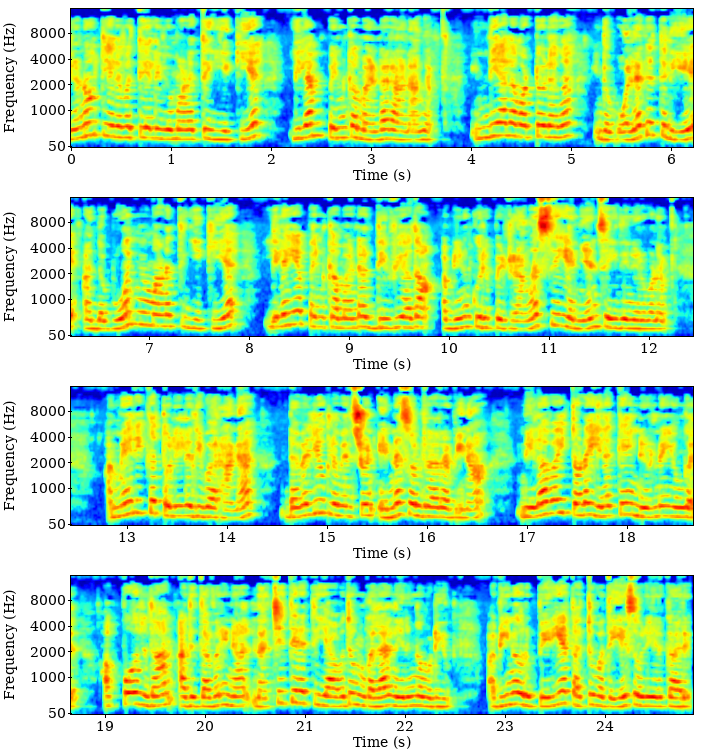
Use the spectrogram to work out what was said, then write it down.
எழுநூத்தி எழுபத்தேழு விமானத்தை இயக்கிய இளம் பெண் கமாண்டர் ஆனாங்க. இந்தியாவில் மட்டும் இல்லைங்க இந்த உலகத்திலேயே அந்த போயிங் விமானத்தை இயக்கிய இளைய பெண் கமாண்டர் திவ்யா தான் அப்படின்னு குறிப்பிடுறாங்க சிஎன்என் செய்தி நிறுவனம். அமெரிக்க தொழிலதிபரான டபிள்யூ கிளெவன்ஸ்டோன் என்ன சொல்றாரு அப்படின்னா நிலவை தொட இலக்கை நிர்ணயுங்கள் அப்போதுதான் அது தவறினால் நட்சத்திரத்தையாவது உங்களால் நெருங்க முடியும் அப்படின்னு ஒரு பெரிய தத்துவத்தையே சொல்லியிருக்காரு.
